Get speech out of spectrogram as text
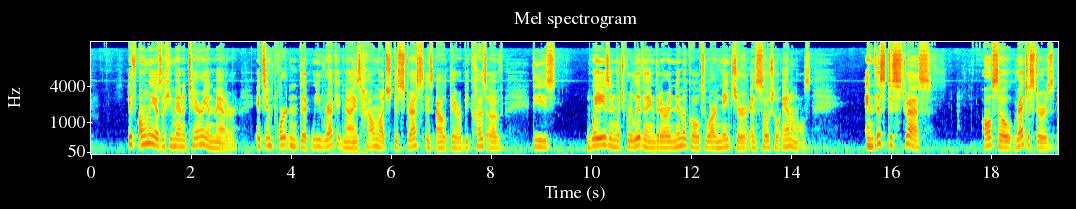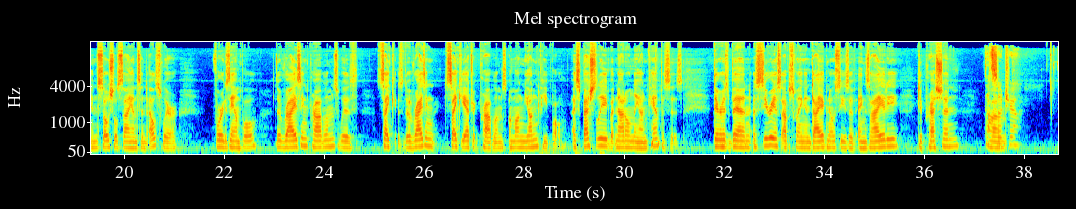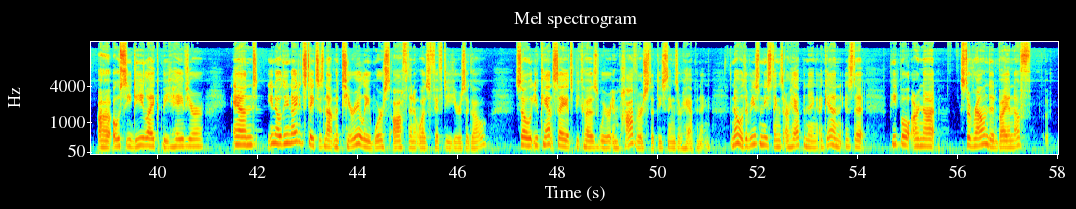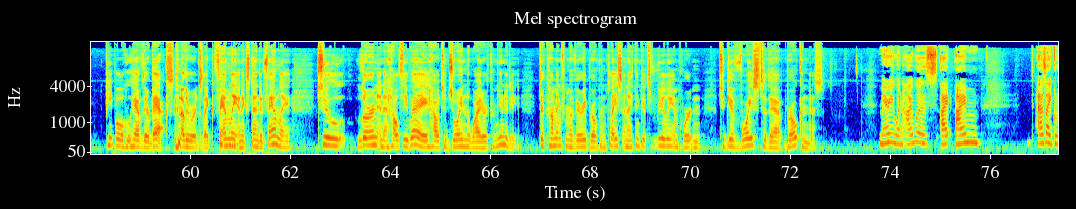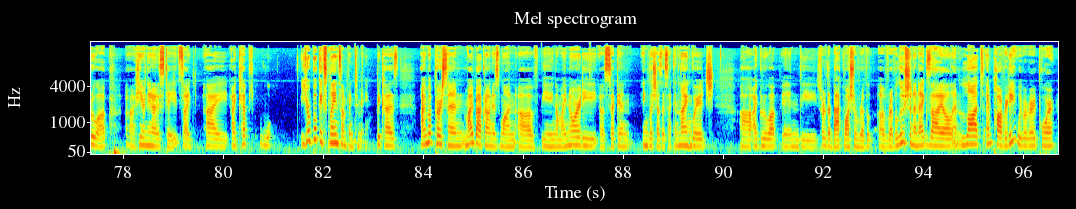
if only as a humanitarian matter, it's important that we recognize how much distress is out there because of these ways in which we're living that are inimical to our nature as social animals. And this distress also registers in social science and elsewhere. For example, the rising problems with psych- the rising psychiatric problems among young people, especially but not only on campuses. There has been a serious upswing in diagnoses of anxiety, depression. That's um, so true. Uh, OCD like behavior. And, you know, the United States is not materially worse off than it was 50 years ago. So you can't say it's because we're impoverished that these things are happening. No, the reason these things are happening, again, is that people are not surrounded by enough people who have their backs. In other words, like family mm-hmm. and extended family, to learn in a healthy way how to join the wider community. They're coming from a very broken place, and I think it's really important to give voice to that brokenness. Mary, when I was, I, I'm, as I grew up uh, here in the United States, I, I, I kept, w- your book explained something to me because I'm a person, my background is one of being a minority, a second, English as a second language. Uh, I grew up in the sort of the backwash of, revo- of, revolution and exile and lots and poverty. We were very poor.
